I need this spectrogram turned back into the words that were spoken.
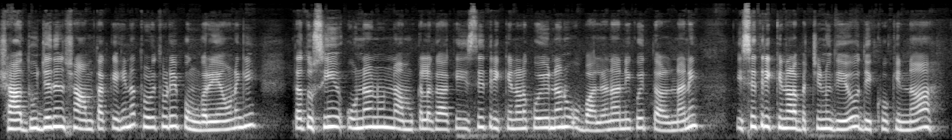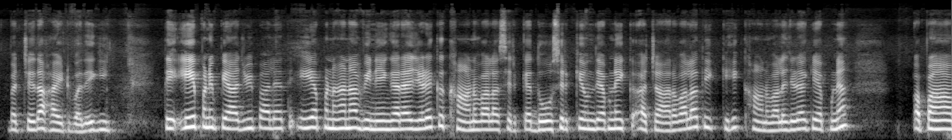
ਸ਼ਾ ਦੂਜੇ ਦਿਨ ਸ਼ਾਮ ਤੱਕ ਇਹ ਨਾ ਥੋੜੇ ਥੋੜੇ ਪੁੰਗਰੇ ਆਉਣਗੇ, ਤਾਂ ਤੁਸੀਂ ਉਹਨਾਂ ਨੂੰ ਨਮਕ ਲਗਾ ਕੇ ਇਸੇ ਤਰੀਕੇ ਨਾਲ ਕੋਈ ਉਹਨਾਂ ਨੂੰ ਉਬਾਲਣਾ ਨਹੀਂ, ਕੋਈ ਤਲਣਾ ਨਹੀਂ, ਇਸੇ ਤਰੀਕੇ ਨਾਲ ਬੱਚੇ ਨੂੰ ਦਿਓ, ਦੇਖੋ ਕਿੰਨਾ ਬੱਚੇ ਦਾ ਹਾਈਟ ਵਧੇਗੀ। ਤੇ ਇਹ ਆਪਣੇ ਪਿਆਜ਼ ਵੀ ਪਾ ਲਿਆ ਤੇ ਇਹ ਆਪਣਾ ਨਾ ਵਿਨੇਗਰ ਹੈ, ਜਿਹੜਾ ਇੱਕ ਖਾਣ ਵਾਲਾ ਸਿਰਕਾ ਦੋ ਸਿਰਕੇ ਹੁੰਦੇ ਆਪਣੇ ਇੱਕ ਅਚਾਰ ਵਾਲਾ ਤੇ ਇੱਕ ਇਹ ਖਾਣ ਵਾਲਾ ਜਿਹੜਾ ਕਿ ਆਪਣਾ ਆਪਾਂ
